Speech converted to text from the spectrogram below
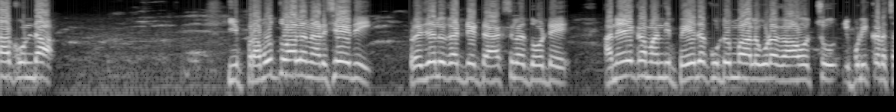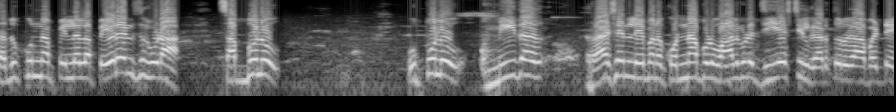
కాకుండా ఈ ప్రభుత్వాలు నడిచేది ప్రజలు కట్టే ట్యాక్సులతోటే. అనేక మంది పేద కుటుంబాలు కూడా కావచ్చు. ఇప్పుడు ఇక్కడ చదువుకున్న పిల్లల పేరెంట్స్ కూడా సబ్బులు ఉప్పులు మీద రేషన్లు ఏమైనా కొన్నప్పుడు వాళ్ళు కూడా జిఎస్టీలు కడుతున్నారు కాబట్టి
